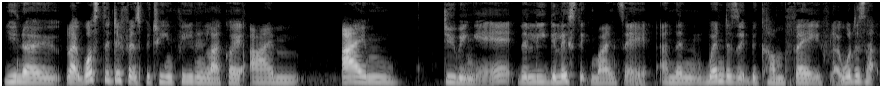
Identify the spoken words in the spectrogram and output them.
you know, like what's the difference between feeling like okay, I'm I'm doing it, the legalistic mindset, and then when does it become faith? Like what does that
